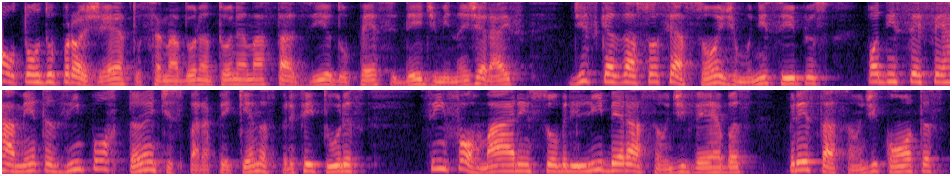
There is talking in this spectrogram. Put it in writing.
autor do projeto, senador Antônio Anastasia, do PSD de Minas Gerais, diz que as associações de municípios podem ser ferramentas importantes para pequenas prefeituras se informarem sobre liberação de verbas, prestação de contas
